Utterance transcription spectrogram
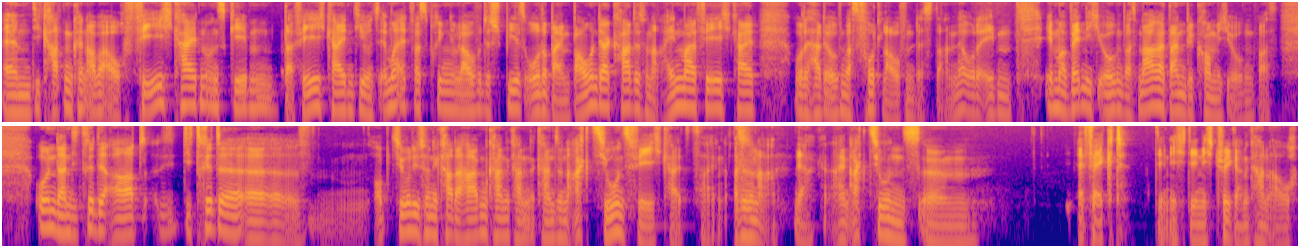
Ähm, die Karten können aber auch Fähigkeiten uns geben, da Fähigkeiten, die uns immer etwas bringen im Laufe des Spiels oder beim Bauen der Karte so eine Einmalfähigkeit oder halt irgendwas Fortlaufendes dann. Ne? Oder eben immer, wenn ich irgendwas mache, dann bekomme ich irgendwas. Und dann die dritte Art, die dritte äh, Option, die so eine Karte haben kann, kann, kann so eine Aktionsfähigkeit sein. Also so eine, ja, ein Aktionseffekt, ähm, den ich, den ich triggern kann auch.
